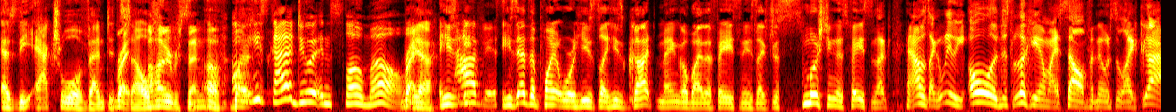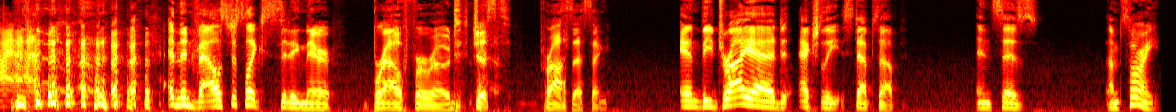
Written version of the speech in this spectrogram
as the actual event itself. Right, itself. 100%. Uh, oh, but he's got to do it in slow mo. Right. yeah, He's Obvious. he's at the point where he's like he's got Mango by the face and he's like just smushing his face and like and I was like really old and just looking at myself and it was like ah. and then Val's just like sitting there, brow furrowed, just processing. And the dryad actually steps up and says, I'm sorry.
